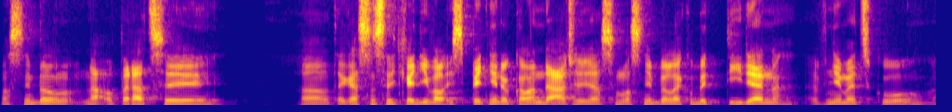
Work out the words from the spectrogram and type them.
vlastně byl na operaci, uh, tak já jsem se teďka díval i zpětně do kalendáře, že já jsem vlastně byl jakoby týden v Německu uh,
